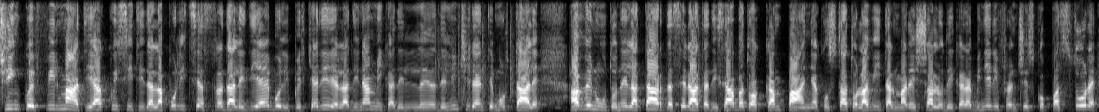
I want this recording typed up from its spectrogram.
Cinque filmati acquisiti dalla Polizia Stradale di Eboli per chiarire la dinamica del, dell'incidente mortale avvenuto nella tarda serata di sabato a Campagna, costato la vita al maresciallo dei Carabinieri Francesco Pastore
